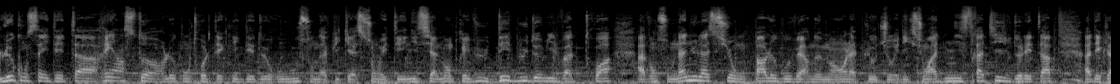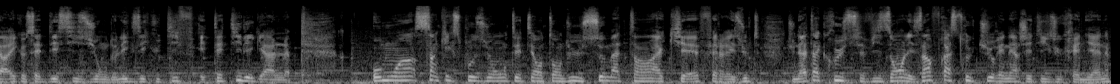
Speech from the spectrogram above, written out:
Le Conseil d'État réinstaure le contrôle technique des deux roues. Son application était initialement prévue début 2023 avant son annulation par le gouvernement. La plus haute juridiction administrative de l'État a déclaré que cette décision de l'exécutif était illégale. Au moins cinq explosions ont été entendues ce matin à Kiev. Elles résultent d'une attaque russe visant les infrastructures énergétiques ukrainiennes.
